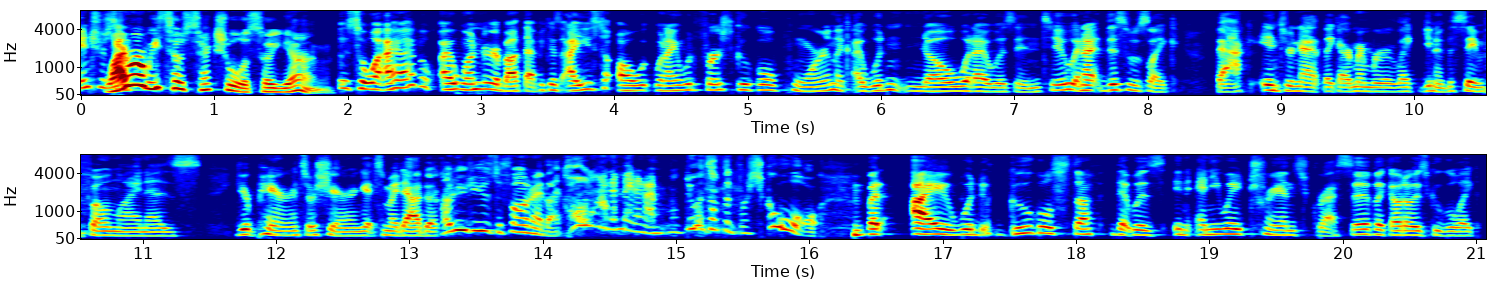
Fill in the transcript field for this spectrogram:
Interesting. Why were we so sexual so young? So I have a, I wonder about that because I used to always when I would first Google porn, like I wouldn't know what I was into, and I, this was like back internet. Like I remember, like you know, the same phone line as your parents are sharing it. So my dad would be like, "I need to use the phone." I'd be like, "Hold on a minute, I'm doing something for school." but I would Google stuff that was in any way transgressive. Like I would always Google like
